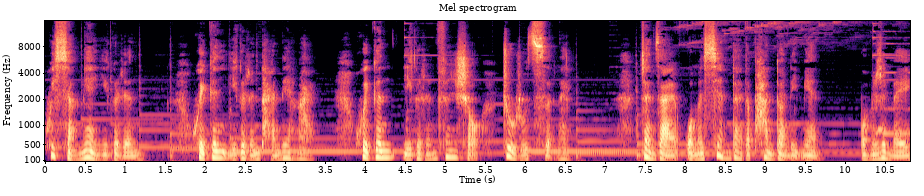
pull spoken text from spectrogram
会想念一个人，会跟一个人谈恋爱。会跟一个人分手，诸如此类。站在我们现代的判断里面，我们认为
